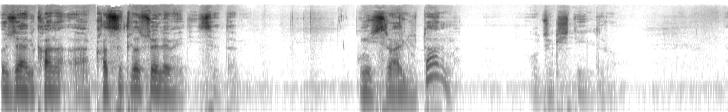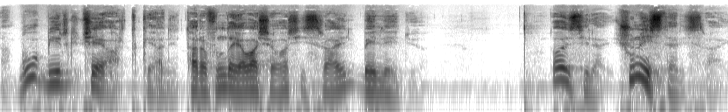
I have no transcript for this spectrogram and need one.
Özel bir kana- kasıtla söylemediyse tabii. Bunu İsrail yutar mı? Olacak iş değildir o. Yani bu bir şey artık yani. Tarafını da yavaş yavaş İsrail belli ediyor. Dolayısıyla şunu ister İsrail.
